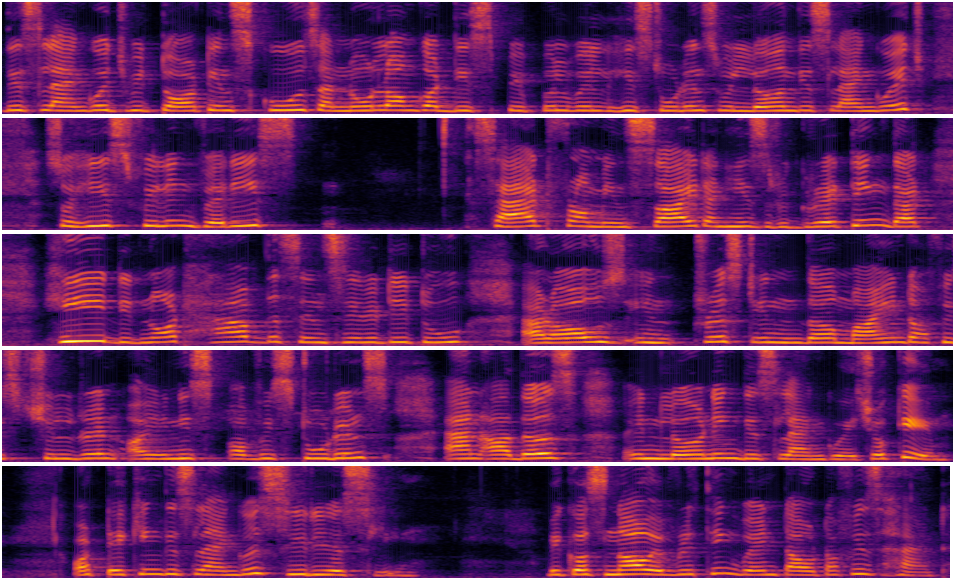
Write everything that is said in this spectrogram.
this language be taught in schools and no longer these people will his students will learn this language. So he is feeling very sad from inside and he's regretting that he did not have the sincerity to arouse interest in the mind of his children or uh, in his, of his students and others in learning this language okay? Or taking this language seriously. Because now everything went out of his hand.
